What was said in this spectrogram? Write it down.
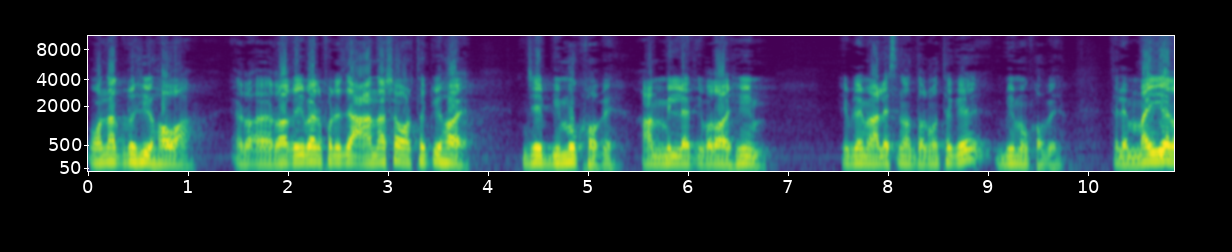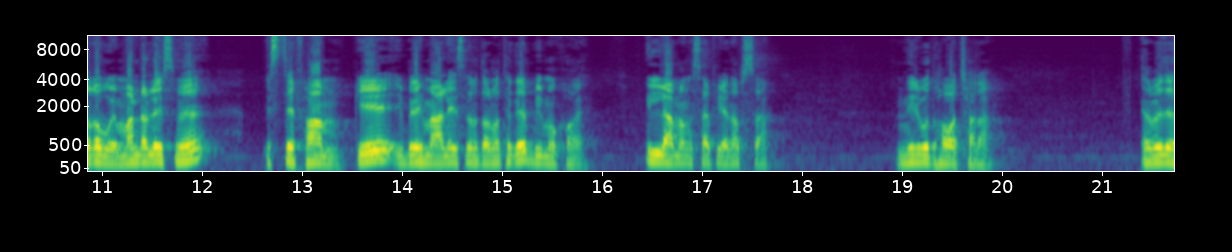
অনাগ্রহী হওয়া রগিবার ফলে যে আনাসা অর্থ কি হয়? যে বিমুখ হবে। আমিল্লাত ইব্রাহিম ইব্রাহিম আল ইসলাম ধর্ম থেকে বিমুখ হবে। তাহলে মাইয়ার গবু মান্ডাল ইসমে ইস্তেফাম কে ইব্রাহিম আলী ইসলাম ধর্ম থেকে বিমুখ হয়? ইল্লা মাং সাফিয়া নফসা, নির্বোধ হওয়া ছাড়া। এরপরে যে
